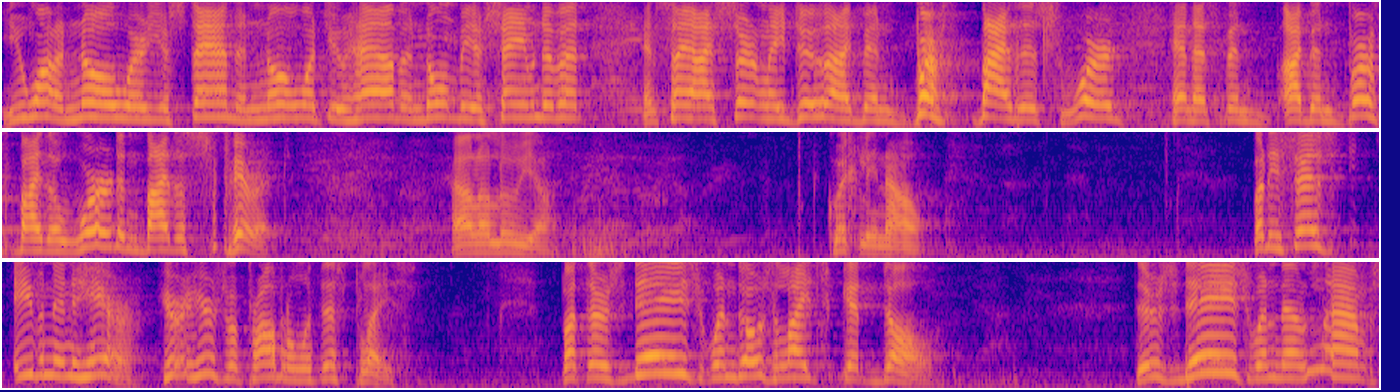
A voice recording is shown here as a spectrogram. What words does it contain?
You want to know where you stand and know what you have and don't be ashamed of it and say, I certainly do. I've been birthed by this word and it's been, I've been birthed by the word and by the spirit. Hallelujah. Quickly now. But he says, even in here. here. Here's the problem with this place. But there's days when those lights get dull. There's days when the lamps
